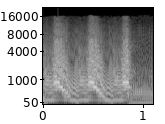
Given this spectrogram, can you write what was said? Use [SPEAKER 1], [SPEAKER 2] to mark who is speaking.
[SPEAKER 1] how, how, how.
